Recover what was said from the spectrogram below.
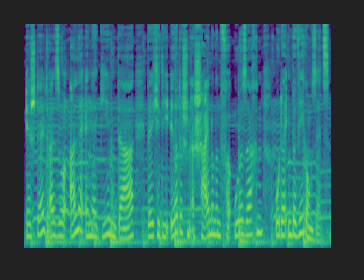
Er stellt also alle Energien dar, welche die irdischen Erscheinungen verursachen oder in Bewegung setzen.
